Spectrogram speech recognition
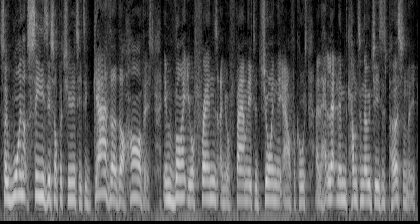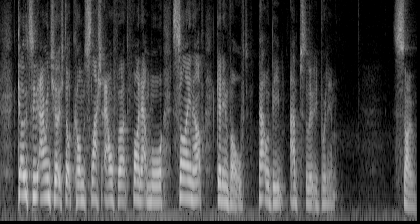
So why not seize this opportunity to gather the harvest? Invite your friends and your family to join the Alpha course and let them come to know Jesus personally. Go to aaronchurch.com slash alpha to find out more, sign up, get involved. That would be absolutely brilliant. So,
